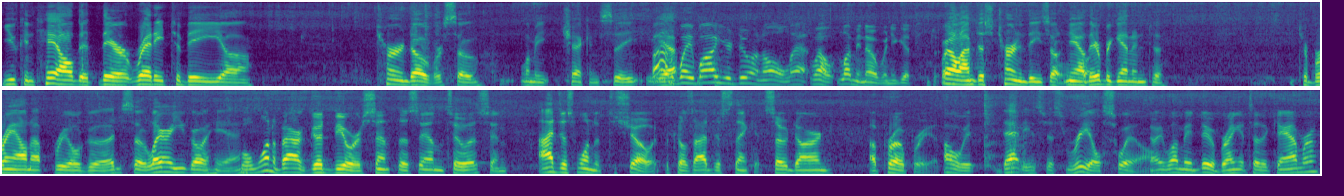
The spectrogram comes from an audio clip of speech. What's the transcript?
you can tell that they're ready to be uh, turned over. So let me check and see. By Yep. the way, while you're doing all that, well, let me know when you get. To, Well, I'm just turning these up Oh, now. They're beginning to to brown up real good. So Larry, you go ahead. well, one of our good viewers sent this in to us, and I just wanted to show it because I just think it's so darn appropriate. oh, it, that is just real swell. Now, you want me to do? Bring it to the camera?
